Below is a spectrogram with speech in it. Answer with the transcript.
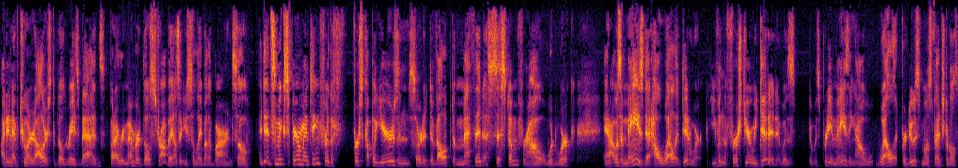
I didn't have $200 to build raised beds, but I remembered those straw bales that used to lay by the barn. So I did some experimenting for the first couple years and sort of developed a method, a system for how it would work. And I was amazed at how well it did work. Even the first year we did it, it was it was pretty amazing how well it produced most vegetables.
